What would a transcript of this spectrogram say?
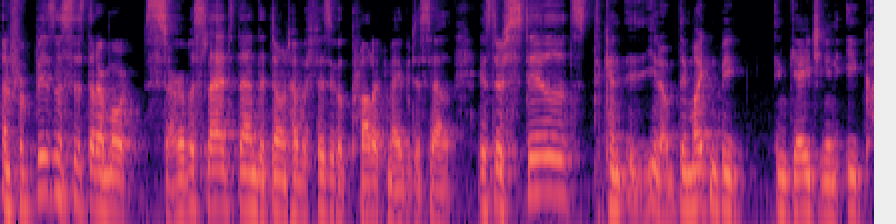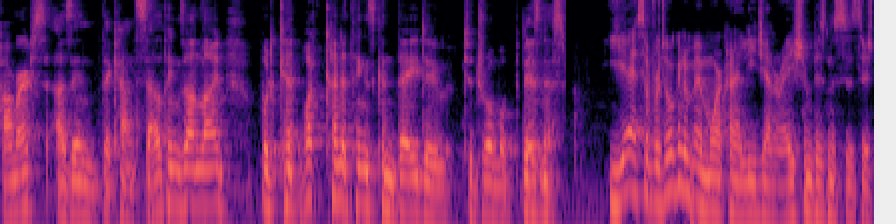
And for businesses that are more service led, then that don't have a physical product maybe to sell, is there still, can, you know, they mightn't be engaging in e-commerce, as in they can't sell things online. But can, what kind of things can they do to drum up business? Yeah, so if we're talking about more kind of lead generation businesses, there's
